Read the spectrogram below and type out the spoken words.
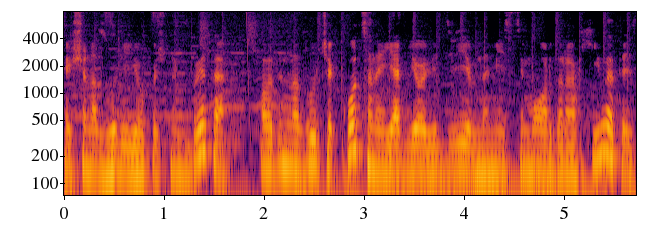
Якщо Назгулі його почнуть бити. Але один Назгульчик коцаний, я б його відвів на місці Мордора вхилитись,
